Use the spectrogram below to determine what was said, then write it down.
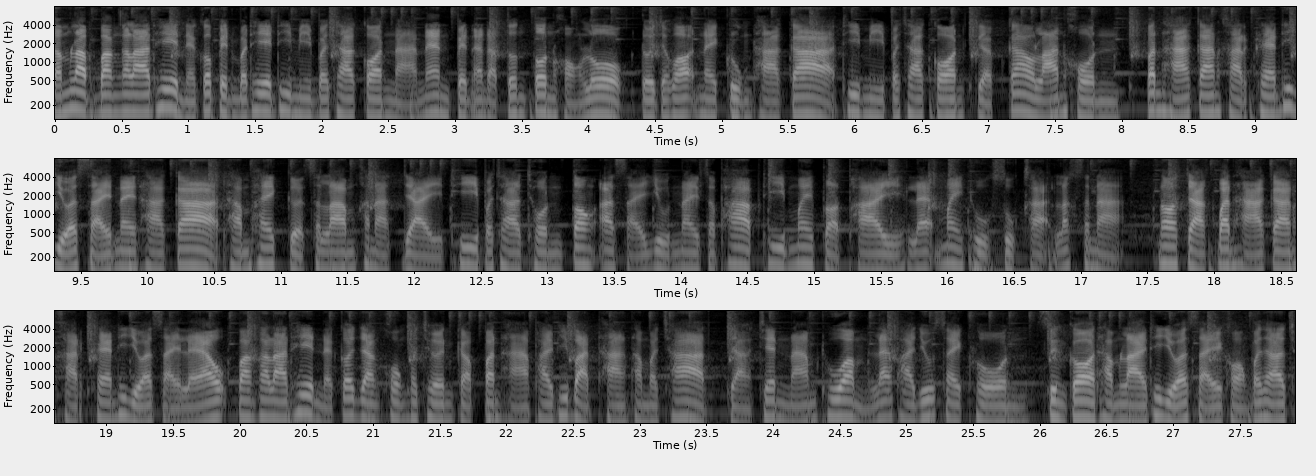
สำหรับบังกลาเทศเนี่ยก็เป็นประเทศที่มีประชากรหนาแน่นเป็นอันดับต้นๆของโลก โดยเฉพาะในกรุงทาก้าที่มีประชากรเกือบ 9 ล้านคน ปัญหาการขาดแคลนที่อยู่อาศัยในทาก้าทำให้เกิดสลามขนาดใหญ่ที่ประชาชนต้องอาศัยอยู่ในสภาพที่ไม่ปลอดภัย และไม่ถูกสุขลักษณะ นอกจากปัญหาการขาดแคลนที่อยู่อาศัยแล้ว บังคลาเทศเนี่ยก็ยังคงเผชิญกับปัญหาภัยพิบัติทางธรรมชาติ อย่างเช่นน้ำท่วม และพายุไซโคลนซึ่งก็ทำลายที่อยู่อาศัยของประชาช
